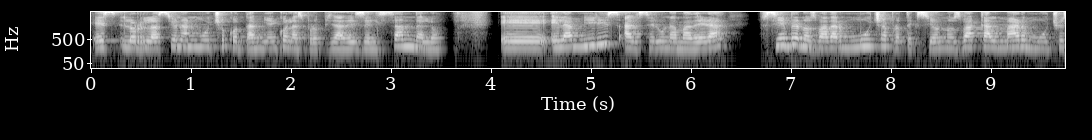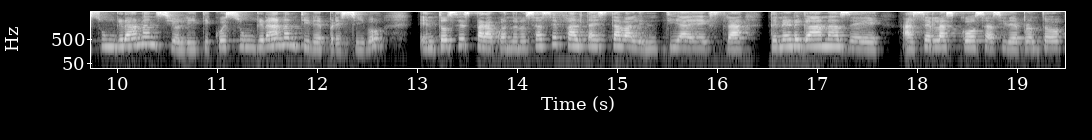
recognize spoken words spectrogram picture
Es, lo relacionan mucho con, también con las propiedades del sándalo. Eh, el amiris, al ser una madera, siempre nos va a dar mucha protección, nos va a calmar mucho, es un gran ansiolítico, es un gran antidepresivo. Entonces, para cuando nos hace falta esta valentía extra, tener ganas de hacer las cosas y de pronto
